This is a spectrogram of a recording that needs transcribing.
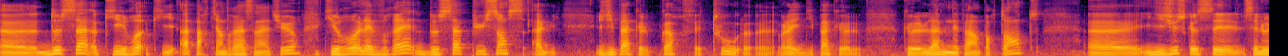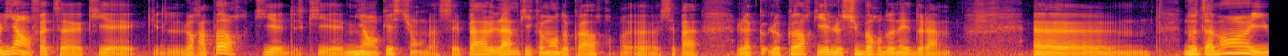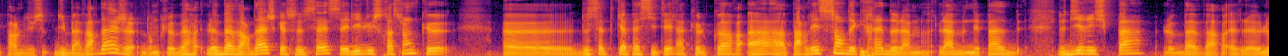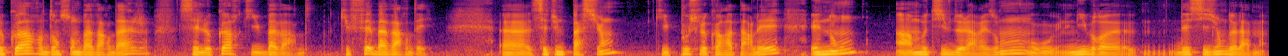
euh, de sa, qui, qui appartiendrait à sa nature, qui relèverait de sa puissance à lui. Je dis pas que le corps fait tout, euh, voilà, il dit pas que, que l'âme n'est pas importante, euh, il dit juste que c'est le lien en fait qui est le rapport qui est qui est mis en question là. C'est pas l'âme qui commande au corps, c'est pas le corps qui est le subordonné de l'âme. Euh, notamment, il parle du, bavardage. Donc le, bavardage, qu'est-ce que c'est? C'est l'illustration que euh, de cette capacité-là que le corps a à parler sans décret de l'âme. L'âme n'est pas, ne dirige pas le, corps dans son bavardage, c'est le corps qui bavarde, qui fait bavarder. Euh, c'est une passion qui pousse le corps à parler, et non un motif de la raison ou une libre décision de l'âme.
